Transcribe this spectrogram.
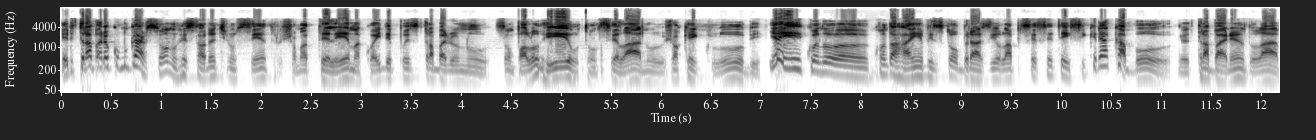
Ele trabalhou como garçom num restaurante no centro, chamado Telêmaco. Aí depois trabalhou no São Paulo Hilton, sei lá, no Jockey Club. E aí, quando, quando a rainha visitou o Brasil lá pro 65, ele acabou eh, trabalhando lá.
